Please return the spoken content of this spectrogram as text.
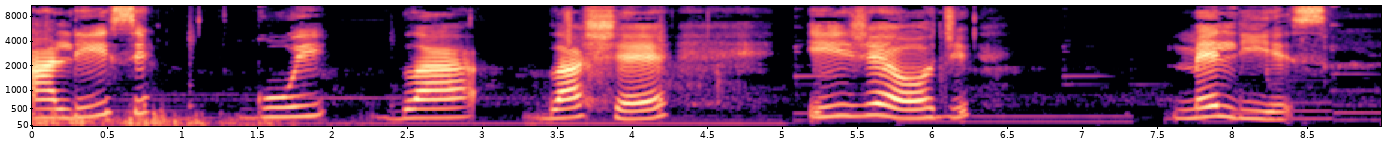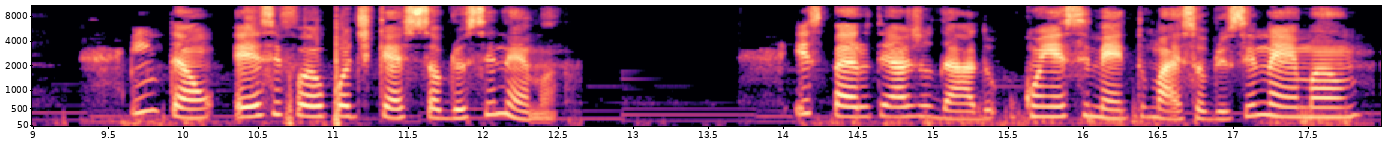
Alice Guy Bla, Blaché e George Méliès. Então, esse foi o podcast sobre o cinema. Espero ter ajudado o conhecimento mais sobre o cinema.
